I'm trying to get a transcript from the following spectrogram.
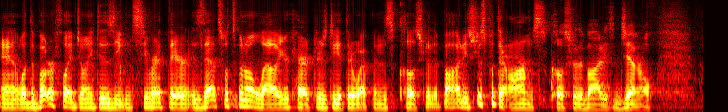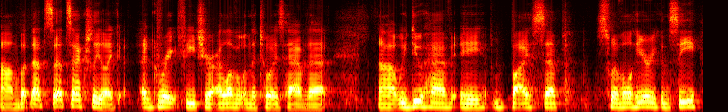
And what the butterfly joint is, you can see right there, is that's what's going to allow your characters to get their weapons closer to the bodies. Just put their arms closer to the bodies in general. Um, but that's that's actually like a great feature. I love it when the toys have that. Uh, we do have a bicep swivel here. You can see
